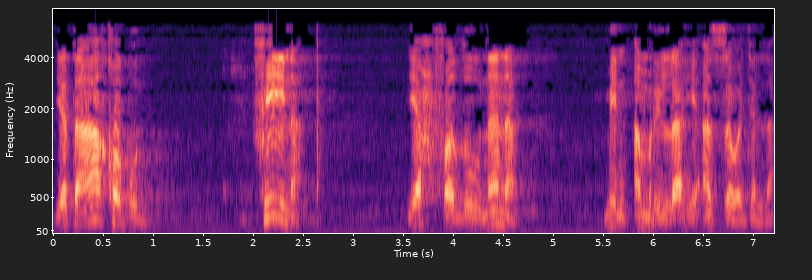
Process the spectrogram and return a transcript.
yata'aqabun fina yahfazunana min amrillahi azza wa jalla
